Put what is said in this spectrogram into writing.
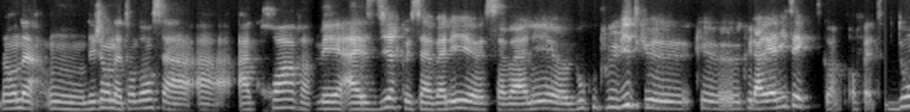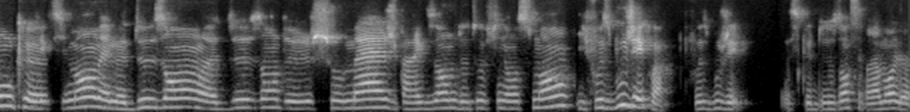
ben on a, déjà, on a tendance à, croire, mais à se dire que ça va aller, ça va aller euh, beaucoup plus vite que, que, la réalité, quoi, en fait. Donc, euh, effectivement, même deux ans, euh, deux ans de chômage, par exemple, d'autofinancement, il faut se bouger, quoi. Il faut se bouger parce que deux ans, c'est vraiment le.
